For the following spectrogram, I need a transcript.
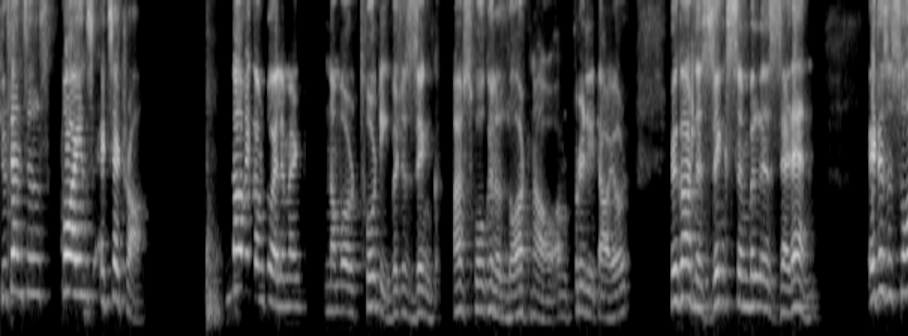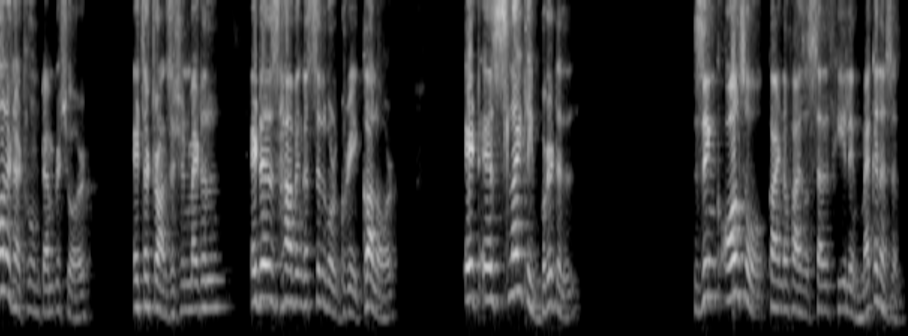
utensils, coins, etc. Now we come to element number 30, which is zinc. I've spoken a lot now. I'm pretty tired. Regardless, zinc symbol is Zn. It is a solid at room temperature. It's a transition metal. It is having a silver gray color. It is slightly brittle. Zinc also kind of has a self-healing mechanism.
